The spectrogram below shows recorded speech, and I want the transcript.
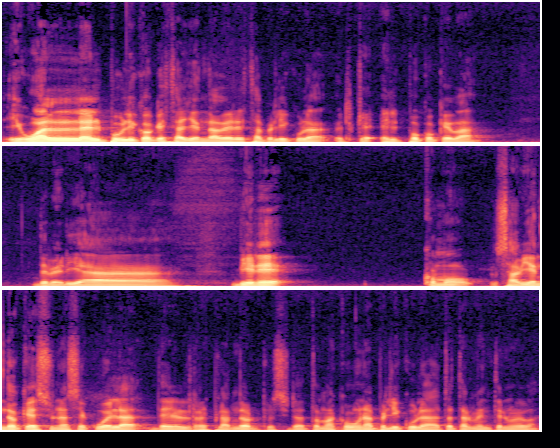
igual el público que está yendo a ver esta película, el, que, el poco que va, debería... Viene como sabiendo que es una secuela del Resplandor, pero si lo tomas como una película totalmente nueva,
